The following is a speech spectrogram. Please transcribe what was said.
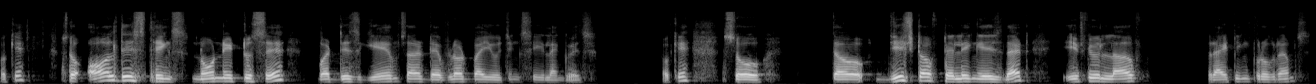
Okay? So all these things no need to say but these games are developed by using c language. Okay? So the gist of telling is that if you love writing programs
